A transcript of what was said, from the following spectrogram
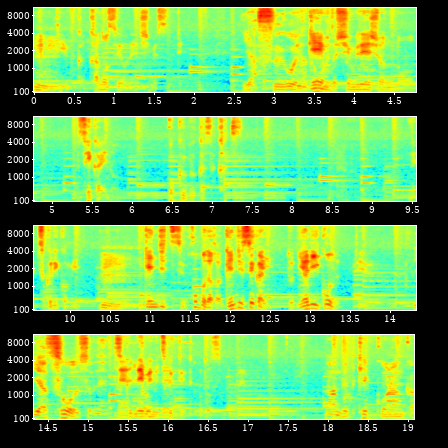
うっていうん。か可能性をね示すって。いやすごいなゲームとしシミュレーションの世界の奥深さかつ、ね、作り込み。うん。現実ほぼだから現実世界とリアルイコールっていう、いやそうですよね。ね、レベルで作ってるってことですもんね。なんで結構なんか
